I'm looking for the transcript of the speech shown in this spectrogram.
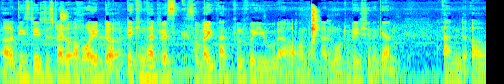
uh, these days just try to avoid uh, taking that risk. So very thankful for you uh, on on that motivation again, and uh,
